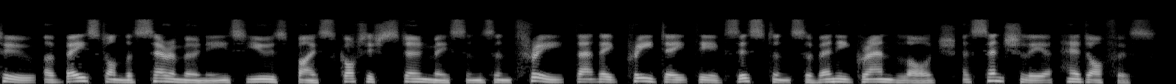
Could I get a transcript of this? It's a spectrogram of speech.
2, are based on the ceremonies used by Scottish stonemasons and 3, that they predate the existence of any Grand Lodge essentially a head office.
